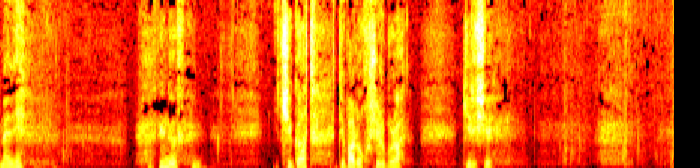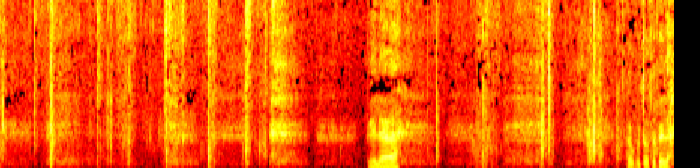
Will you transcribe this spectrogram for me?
Deməli, bir növ iki qat divara oxşuyur bura girişi. Belə. Və burada da belə.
